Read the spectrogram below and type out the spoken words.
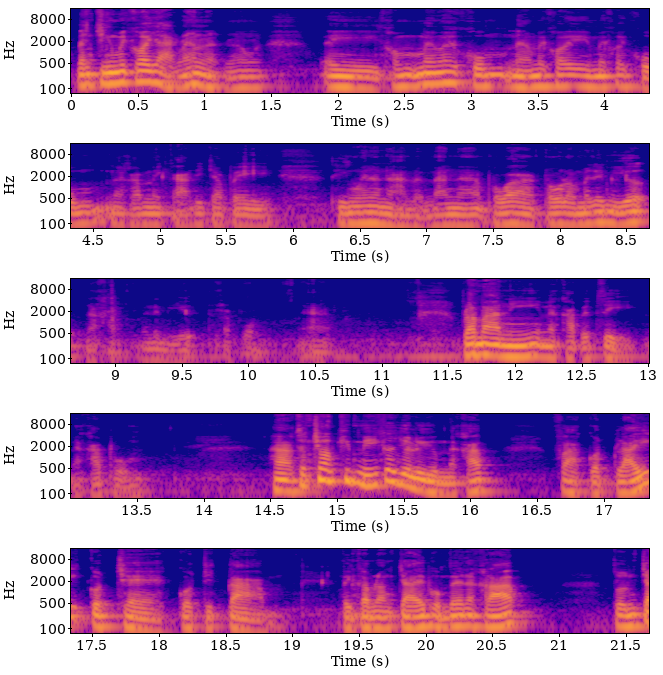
แต่จริงไม่ค่อยอยากนั่นแหละไอ้เขาไม่ไม่คุ้มนะไม่ค่อยไม่ค่อยคุ้มนะครับ ในการที่จะไปทิ้งไว้นานๆแบบนั้นนะเพราะว่าโต๊ะเราไม่ได้มีเยอะนะครับ ไม่ได้มีเยอะนะครับผมนะประมาณนี้นะครับ F4 นะครับผม หากท่านชอบคลิปนี้ก็อย่าลืมนะครับ ฝากกดไลค์กดแชร์ กดติดตาม เป็นกำลังใจให้ผมด้วยนะครับ สนใจ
